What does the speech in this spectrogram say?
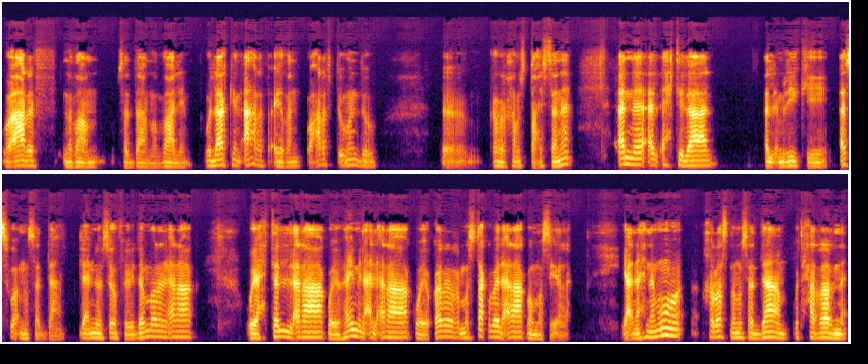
وأعرف نظام صدام الظالم ولكن أعرف أيضا وعرفت منذ آه، قبل 15 سنة أن الاحتلال الأمريكي أسوأ من صدام لأنه سوف يدمر العراق ويحتل العراق ويهيمن على العراق ويقرر مستقبل العراق ومصيره. يعني إحنا مو خلصنا من صدام وتحررنا.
